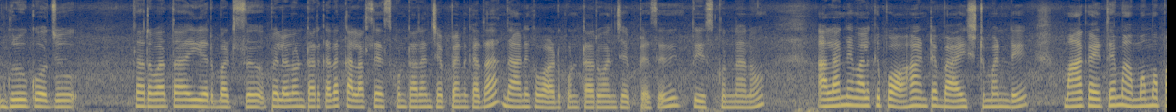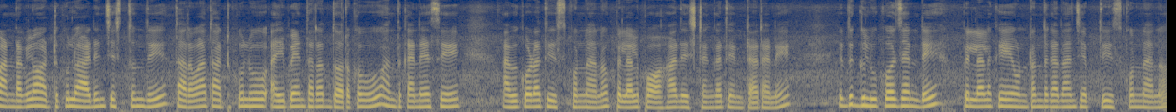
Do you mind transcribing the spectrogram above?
గ్లూకోజు తర్వాత ఇయర్ బడ్స్ పిల్లలు ఉంటారు కదా కలర్స్ వేసుకుంటారని చెప్పాను కదా దానికి వాడుకుంటారు అని చెప్పేసి తీసుకున్నాను. అలానే వాళ్ళకి పోహ అంటే బాగా ఇష్టం అండి మాకైతే మా అమ్మమ్మ పండగలో అటుకులు ఆడించిస్తుంది. తర్వాత అటుకులు అయిపోయిన తర్వాత దొరకవు. అందుకనేసి అవి కూడా తీసుకున్నాను. పిల్లలు పోహ అది ఇష్టంగా తింటారని. ఇది గ్లూకోజ్ అండి. పిల్లలకి ఉంటుంది కదా అని చెప్పి తీసుకున్నాను.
